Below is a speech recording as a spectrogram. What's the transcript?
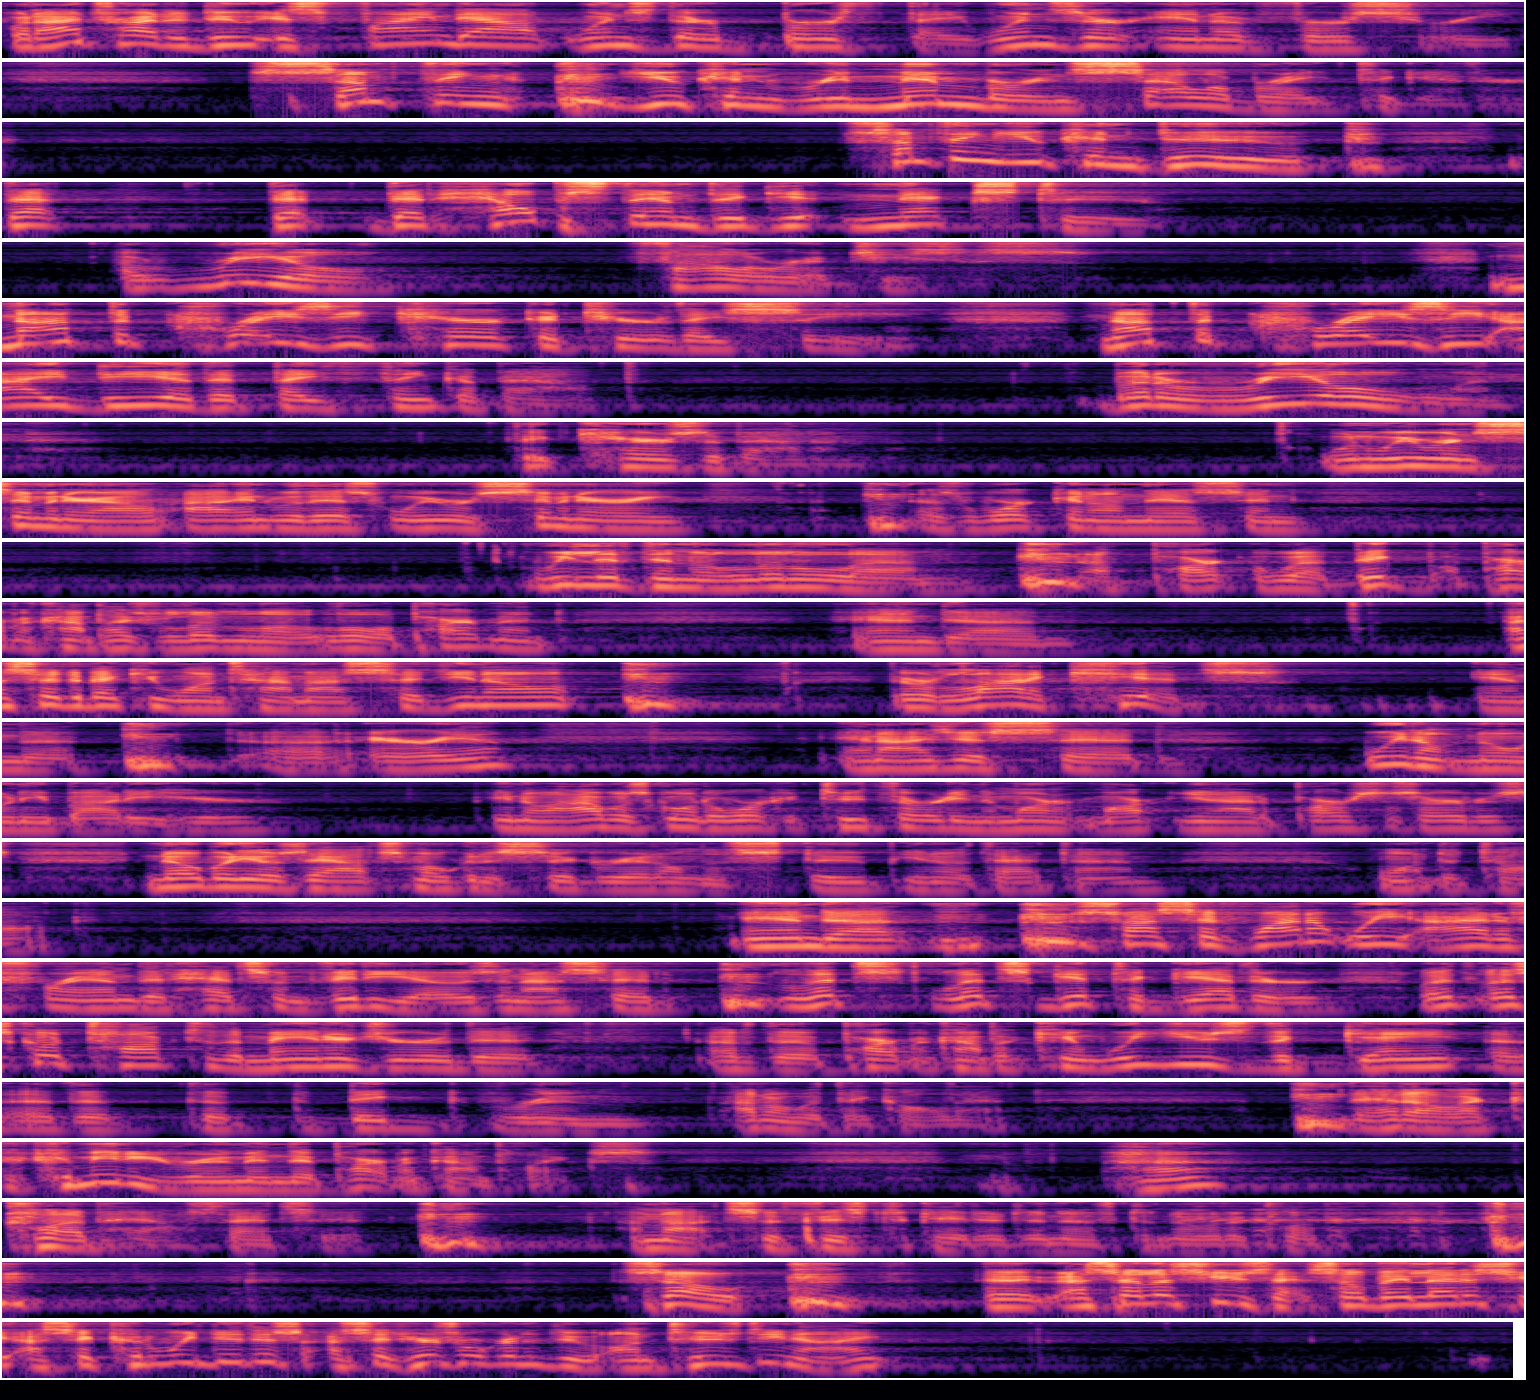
What I try to do is find out when's their birthday, when's their anniversary, something you can remember and celebrate together. Something you can do that, that, that helps them to get next to a real follower of Jesus. Not the crazy caricature they see, not the crazy idea that they think about, but a real one that cares about them. When we were in seminary, I'll, I'll end with this. When we were in seminary, I was working on this, and we lived in a little um, apart, well, big apartment complex. We lived in a little apartment, and uh, I said to Becky one time, I said, you know, there were a lot of kids in the uh, area, and I just said, we don't know anybody here. You know, I was going to work at 2.30 in the morning at United Parcel Service. Nobody was out smoking a cigarette on the stoop, you know, at that time, wanting to talk. And uh, so I said, why don't we? I had a friend that had some videos, and I said, let's let's get together. Let, us go talk to the manager of the of the apartment complex. Can we use the game, uh, the, the the big room? I don't know what they call that. they had a, like a community room in the apartment complex. Huh? Clubhouse. That's it. I'm not sophisticated enough to know what a club. so I said, let's use that. So they let us. I said, could we do this? I said, here's what we're going to do on Tuesday night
